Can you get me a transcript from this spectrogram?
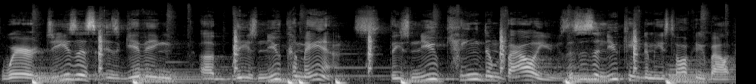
where Jesus is giving uh, these new commands, these new kingdom values. This is a new kingdom he's talking about.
